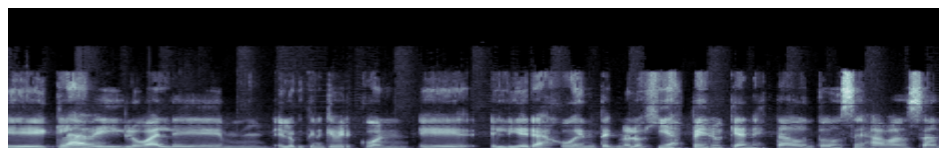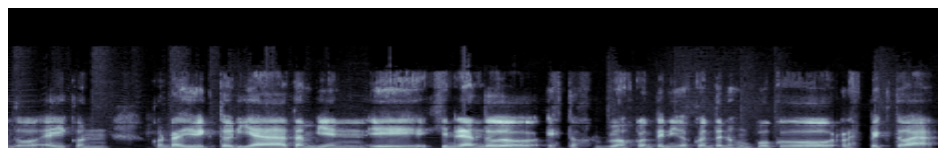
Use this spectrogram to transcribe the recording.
eh, clave y global de, mm, en lo que tiene que ver con eh, el liderazgo en tecnologías, pero que han estado entonces avanzando ahí con, Radio Victoria también eh, generando estos nuevos contenidos. Cuéntanos un poco respecto a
